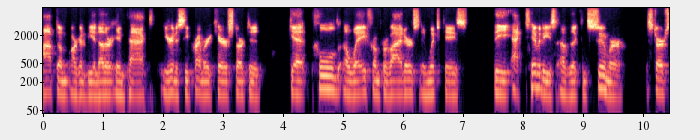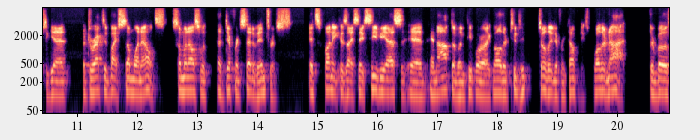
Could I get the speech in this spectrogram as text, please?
Optum are going to be another impact. You're going to see primary care start to get pulled away from providers, in which case the activities of the consumer starts to get directed by someone else, someone else with a different set of interests. It's funny because I say CVS and, and Optum, and people are like, oh, they're two t- totally different companies. Well, they're not. They're both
